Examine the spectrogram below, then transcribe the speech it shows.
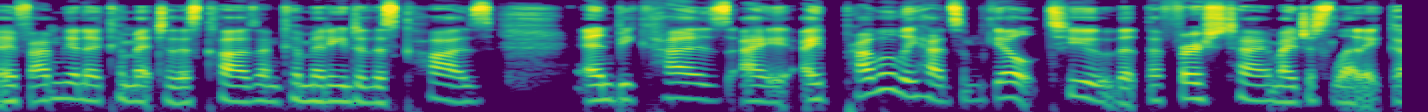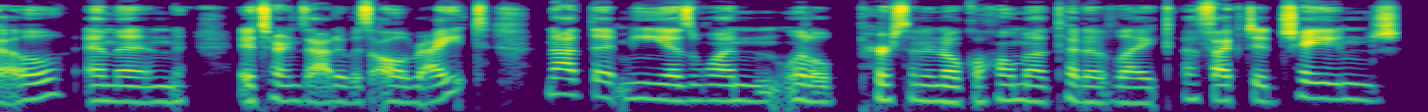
if I'm going to commit to this cause I'm committing to this cause. And because I I probably had some guilt too that the first time I just let it go and then it turns out it was all right. Not that me as one little person in Oklahoma could have like affected change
